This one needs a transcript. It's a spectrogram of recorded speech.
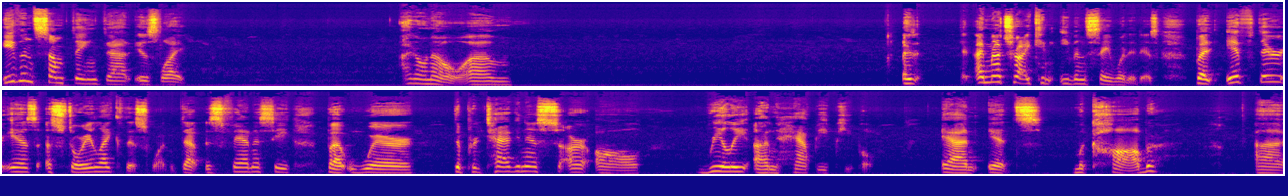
even something that is like, I don't know, um, I'm not sure I can even say what it is. But if there is a story like this one that is fantasy, but where the protagonists are all really unhappy people and it's macabre uh,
